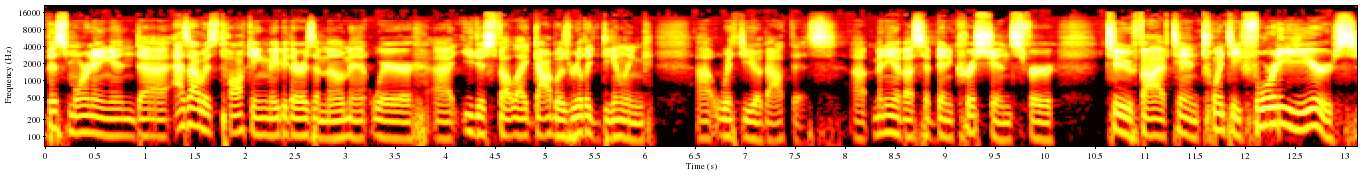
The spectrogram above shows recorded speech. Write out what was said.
this morning. And uh, as I was talking, maybe there was a moment where uh, you just felt like God was really dealing uh, with you about this. Uh, many of us have been Christians for two, five, 10, 20, 40 years.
